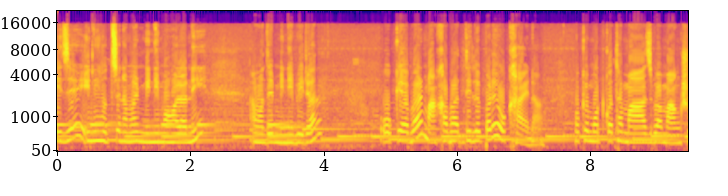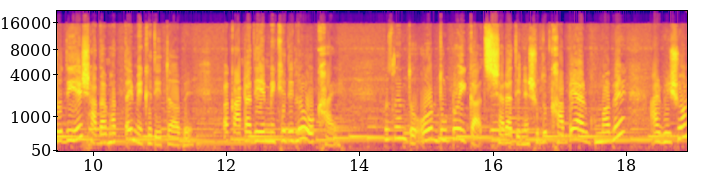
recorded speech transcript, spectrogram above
এই যে ইনি হচ্ছেন আমার মিনি মহারানী, আমাদের মিনি বিড়াল। ওকে আবার মাখা ভাত দিলে পরে ও খায় না। ওকে মোট কথা মাছ বা মাংস দিয়ে সাদা ভাতটাই মেখে দিতে হবে, বা কাটা দিয়ে মেখে দিলেও ও খায়। বুঝলেন তো, ওর দুটোই কাজ সারাদিনে। শুধু খাবে আর ঘুমাবে আর ভীষণ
